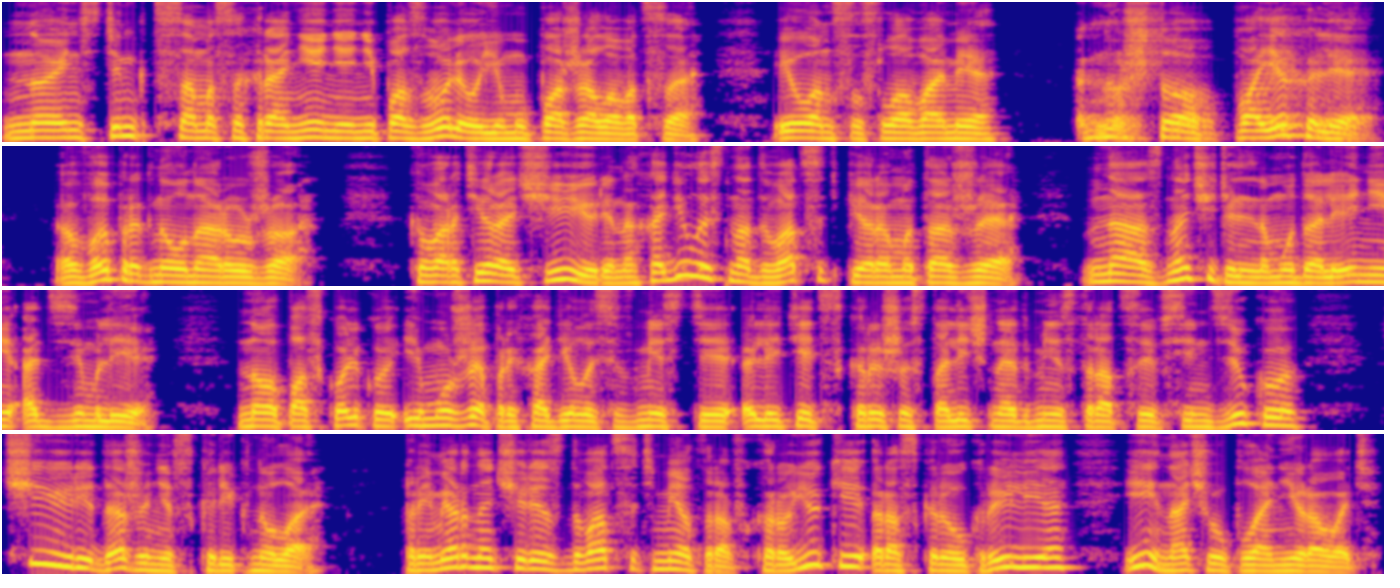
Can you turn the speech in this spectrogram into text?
Но инстинкт самосохранения не позволил ему пожаловаться, и он со словами «Ну что, поехали?» выпрыгнул наружу. Квартира Чиюри находилась на 21 этаже, на значительном удалении от земли. Но поскольку им уже приходилось вместе лететь с крыши столичной администрации в Синдзюку, Чиюри даже не вскрикнула. Примерно через 20 метров Харуюки раскрыл крылья и начал планировать.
